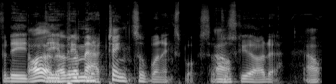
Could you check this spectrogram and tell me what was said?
För det, ja, det är primärt tänkt så på en Xbox, att ja. du ska göra det. Ja.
